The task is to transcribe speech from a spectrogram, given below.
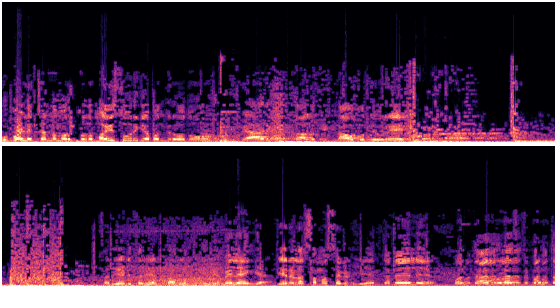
ಹುಬ್ಬಳ್ಳಿ ಚನ್ನಮರುತ್ತದ ಮೈಸೂರಿಗೆ ಬಂದಿರೋದು. ಬ್ಯಾಡಗಿ ತಾಲೂಕಿಗೆ ನಾವು ಬಂದಿವ್ರಿ. ಸರ್, ಹೇಳಿ ಸರ್, ಏನ್ ಪ್ರಾಬ್ಲಮ್ ನಿಮ್ ಎಂ ಎಲ್ ಹೆಂಗೆ? ಏನೆಲ್ಲ ಸಮಸ್ಯೆಗಳು? ಏನ್ ಕಥೆಯಲ್ಲಿ? ಬಂತ? ಬಂತಾ ಬಂತ?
